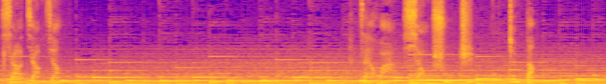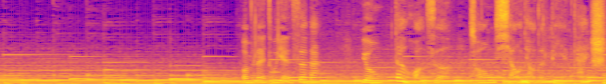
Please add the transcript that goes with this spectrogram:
小脚脚。再画小树枝，真棒！我们来涂颜色吧，用淡黄色，从小鸟的脸开始，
